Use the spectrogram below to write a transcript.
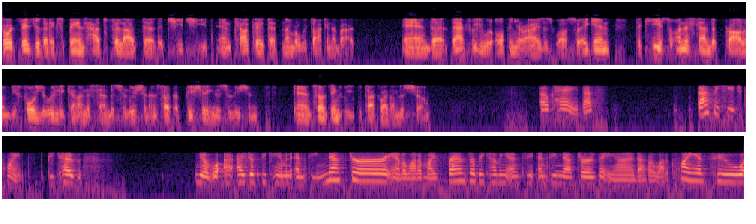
short video that explains how to fill out the, the cheat sheet and calculate that number we're talking about. And uh, that really will open your eyes as well. So again, the key is to understand the problem before you really can understand the solution and start appreciating the solution. And some things we talk about on this show. Okay, that's that's a huge point because you know I, I just became an empty nester, and a lot of my friends are becoming empty empty nesters, and I have a lot of clients who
